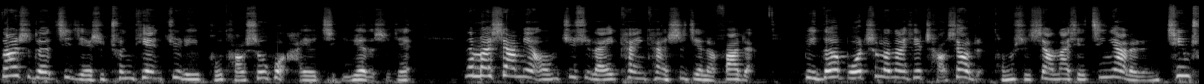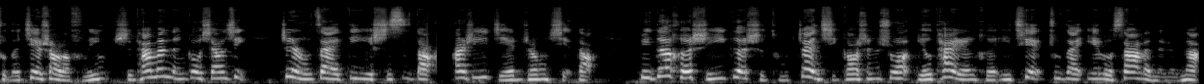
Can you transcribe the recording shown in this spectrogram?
当时的季节是春天，距离葡萄收获还有几个月的时间。那么，下面我们继续来看一看事件的发展。彼得驳斥了那些嘲笑者，同时向那些惊讶的人清楚地介绍了福音，使他们能够相信。正如在第十四到二十一节中写道，彼得和十一个使徒站起高声说：“犹太人和一切住在耶路撒冷的人呐、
